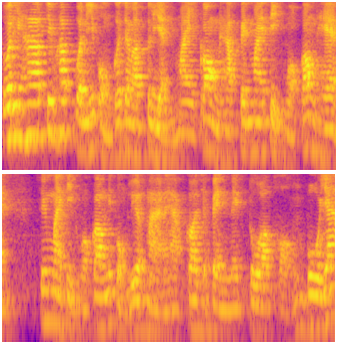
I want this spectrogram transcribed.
สวัสดีครับจิ๊บครับ วันนี้ผมก็จะมาเปลี่ยนไมค์กล้องนะครับ เป็นไมค์ติดหัวกล้องแทน ซึ่งไมค์ติดหัวกล้องที่ผมเลือกมานะครับ ก็จะเป็นในตัวของโบย่า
